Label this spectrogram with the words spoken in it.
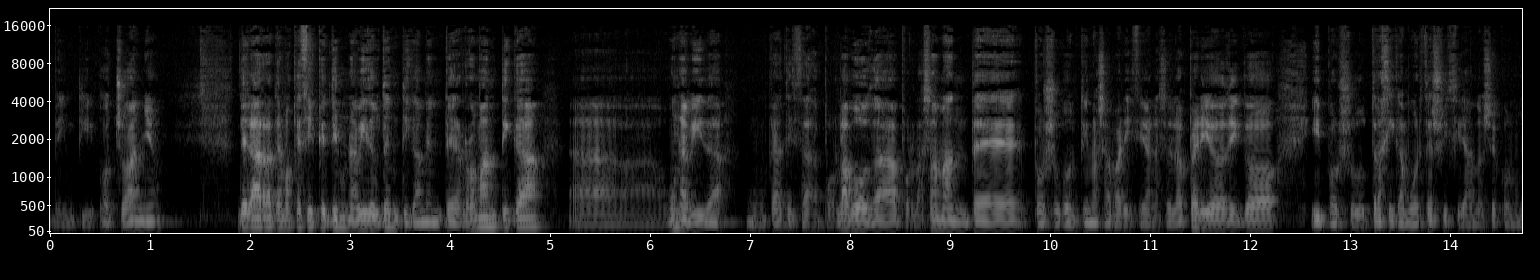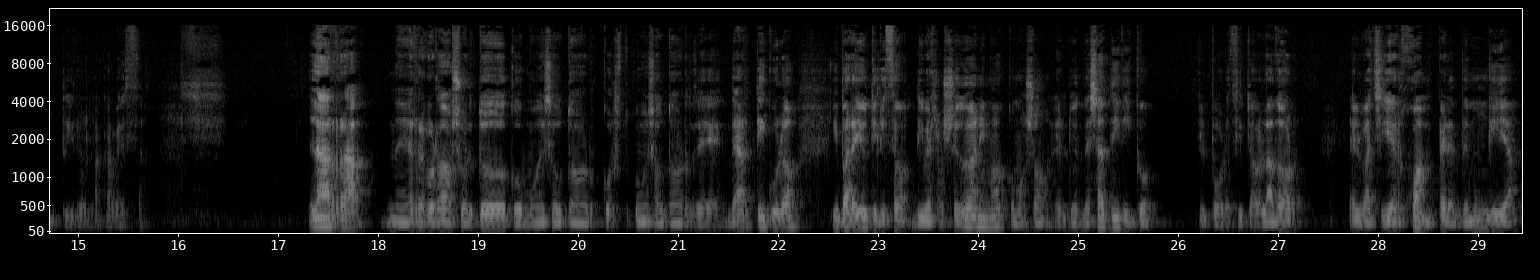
28 eh, años. De Larra tenemos que decir que tiene una vida auténticamente romántica, eh, una vida caracterizada por la boda, por las amantes, por sus continuas apariciones en los periódicos y por su trágica muerte suicidándose con un tiro en la cabeza. Larra es recordado sobre todo como es autor, como autor de, de artículos y para ello utilizó diversos seudónimos como son el duende satírico, el pobrecito hablador, el bachiller Juan Pérez de Munguía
